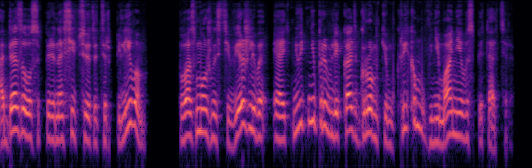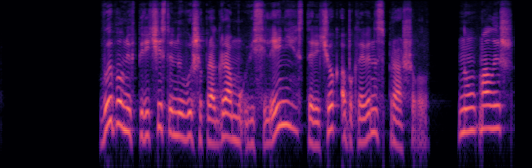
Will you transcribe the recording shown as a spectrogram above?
обязывался переносить все это терпеливо, по возможности вежливо и отнюдь не привлекать громким криком внимание воспитателя. Выполнив перечисленную выше программу увеселений, старичок обыкновенно спрашивал. «Ну, малыш,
